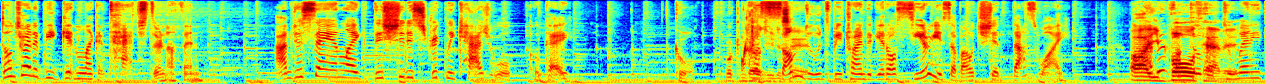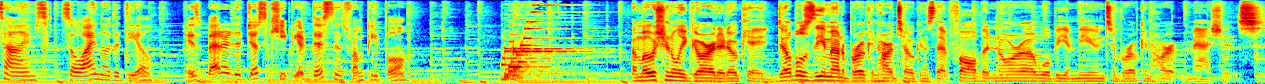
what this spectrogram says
don't try to be getting like attached or nothing. I'm just saying, like, this shit is strictly casual, okay? Cool. What compels you to some dudes be trying to get all serious about shit, that's why. Oh, you I've been both have too it. many times, so I know the deal. It's better to just keep your distance from people. Emotionally guarded. Okay, doubles the amount of broken heart tokens that fall, but Nora will be immune to broken heart matches.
